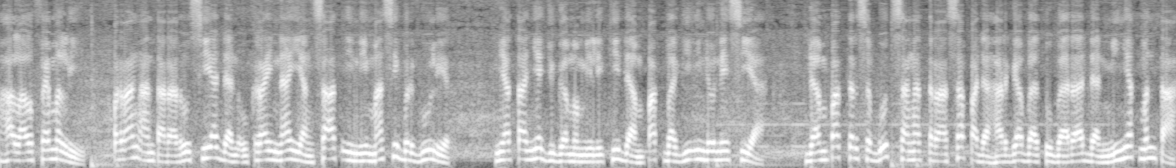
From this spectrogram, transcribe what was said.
Halal Family, perang antara Rusia dan Ukraina yang saat ini masih bergulir, nyatanya juga memiliki dampak bagi Indonesia. Dampak tersebut sangat terasa pada harga batu bara dan minyak mentah.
